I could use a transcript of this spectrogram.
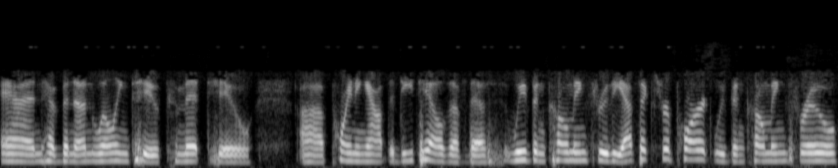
and have been unwilling to commit to uh, pointing out the details of this. We've been combing through the ethics report. We've been combing through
